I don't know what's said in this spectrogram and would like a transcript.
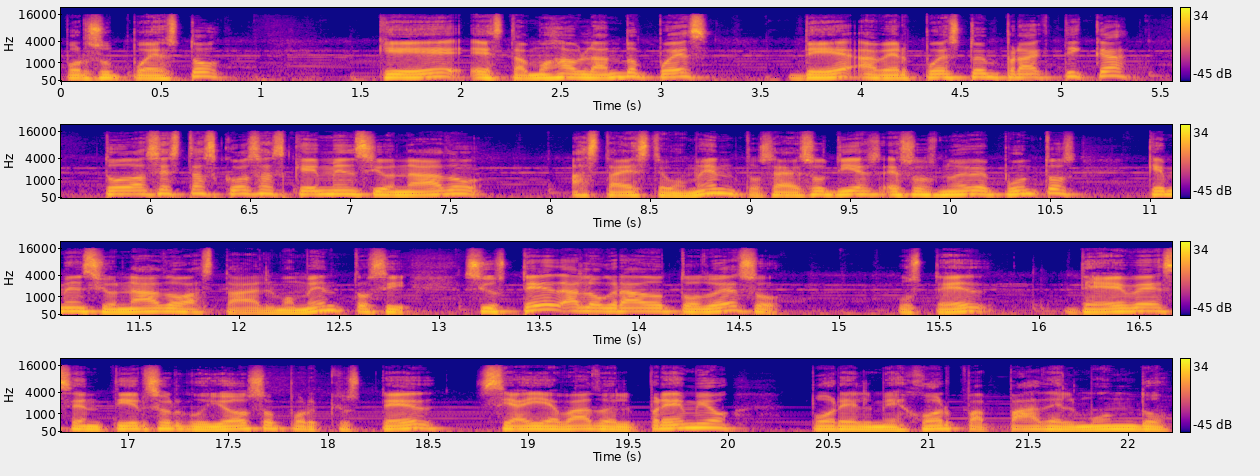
Por supuesto que estamos hablando pues de haber puesto en práctica todas estas cosas que he mencionado hasta este momento, o sea, esos 10, esos 9 puntos que he mencionado hasta el momento. Si, si usted ha logrado todo eso, usted debe sentirse orgulloso porque usted se ha llevado el premio por el mejor papá del mundo.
